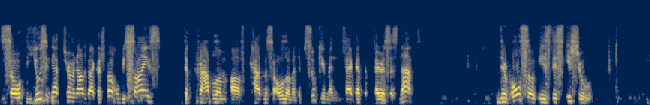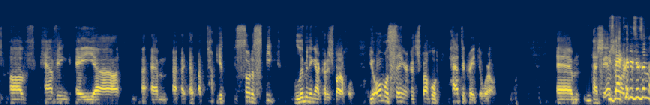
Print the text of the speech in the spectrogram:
So using that terminology by Baruch Hu, besides the problem of kadmas olam and the psukim and the fact that the Torah says not, there also is this issue of having a, uh, a, um, a, a, so to speak, limiting HaKadosh Baruch Hu. You're almost saying HaKadosh Baruch Hu had to create the world. Um, is that criticism?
